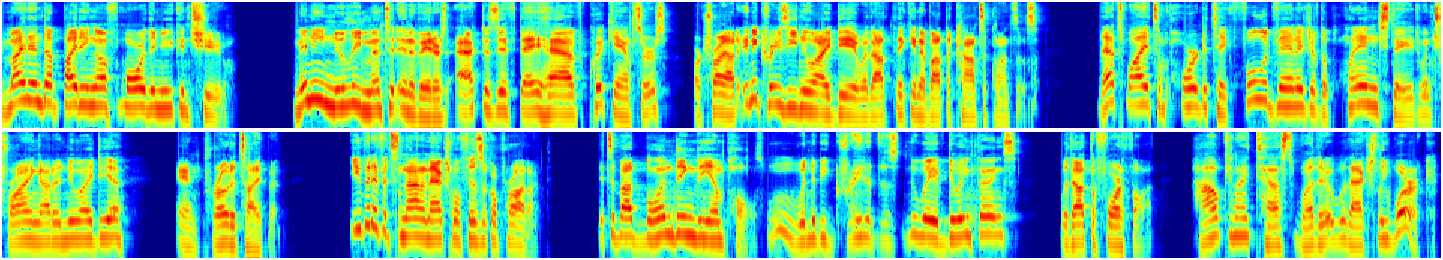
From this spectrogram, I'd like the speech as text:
you might end up biting off more than you can chew. Many newly minted innovators act as if they have quick answers or try out any crazy new idea without thinking about the consequences. That's why it's important to take full advantage of the planning stage when trying out a new idea and prototype it. Even if it's not an actual physical product, it's about blending the impulse. Ooh, wouldn't it be great at this new way of doing things? Without the forethought. How can I test whether it would actually work?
